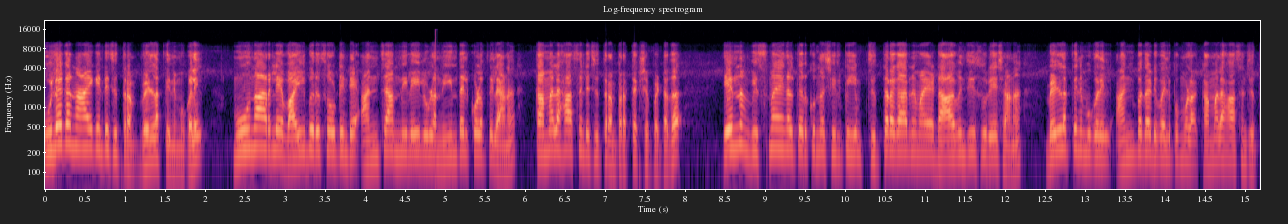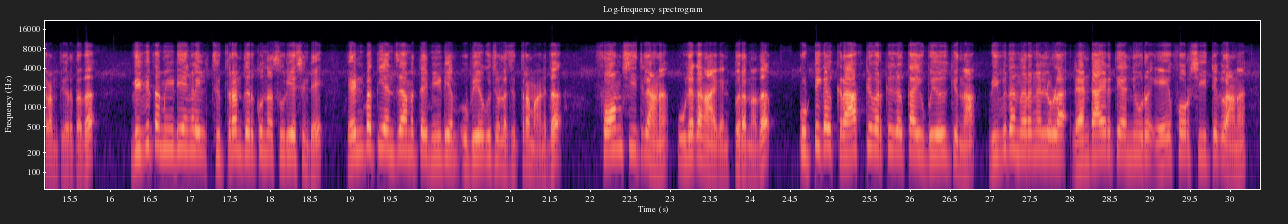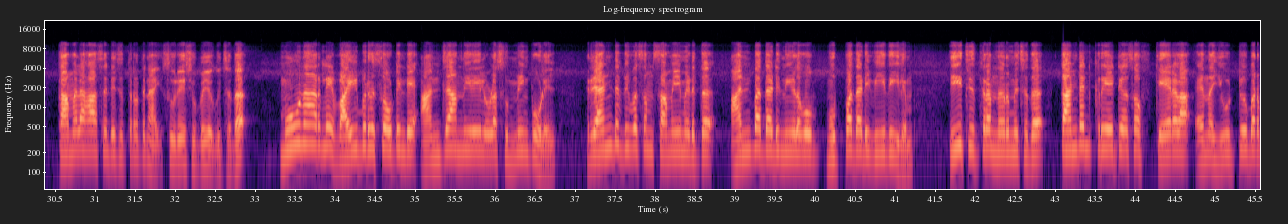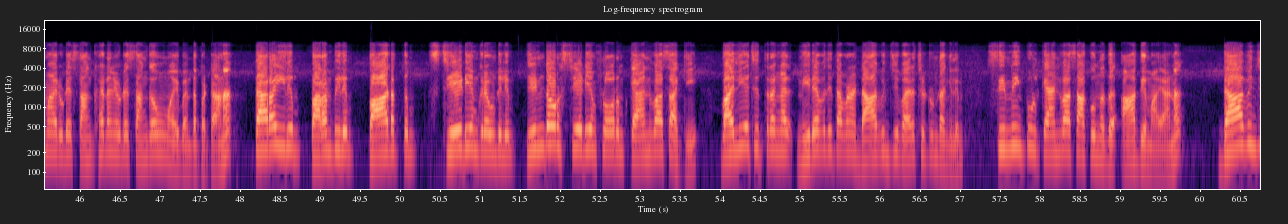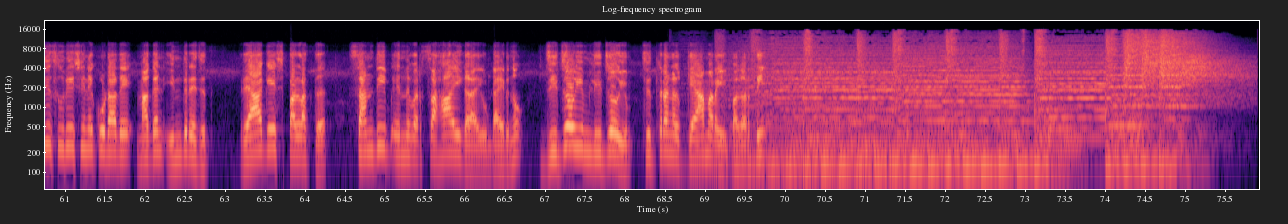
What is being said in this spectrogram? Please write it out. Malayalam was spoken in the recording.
ഉലക നായകന്റെ ചിത്രം വെള്ളത്തിന് മുകളിൽ. മൂന്നാറിലെ വൈബ് റിസോർട്ടിന്റെ അഞ്ചാം നിലയിലുള്ള നീന്തൽക്കുളത്തിലാണ് കമലഹാസന്റെ ചിത്രം പ്രത്യക്ഷപ്പെട്ടത്. എന്നും വിസ്മയങ്ങൾ തീർക്കുന്ന ശില്പിയും ചിത്രകാരനുമായ ഡാവിഞ്ചി സുരേഷാണ് വെള്ളത്തിന് മുകളിൽ അൻപതടി വലിപ്പമുള്ള കമലഹാസൻ ചിത്രം തീർത്തത്. വിവിധ മീഡിയങ്ങളിൽ ചിത്രം തീർക്കുന്ന സുരേഷിന്റെ എൺപത്തിയഞ്ചാമത്തെ മീഡിയം ഉപയോഗിച്ചുള്ള ചിത്രമാണിത്. ഫോം ഷീറ്റിലാണ് ഉലകനായകൻ പിറന്നത്. കുട്ടികൾ ക്രാഫ്റ്റ് വർക്കുകൾക്കായി ഉപയോഗിക്കുന്ന വിവിധ നിറങ്ങളിലുള്ള രണ്ടായിരത്തി അഞ്ഞൂറ് എ ഫോർ ഷീറ്റുകളാണ് കമലഹാസന്റെ ചിത്രത്തിനായി സുരേഷ് ഉപയോഗിച്ചത്. മൂന്നാറിലെ വൈബ് റിസോർട്ടിന്റെ അഞ്ചാം നിലയിലുള്ള സ്വിമ്മിംഗ് പൂളിൽ രണ്ട് ദിവസം സമയമെടുത്ത് അൻപതടി നീളവും മുപ്പതടി വീതിയിലും ഈ ചിത്രം നിർമ്മിച്ചത് കണ്ടന്റ് ക്രിയേറ്റേഴ്സ് ഓഫ് കേരള എന്ന യൂട്യൂബർമാരുടെ സംഘടനയുടെ സംഘവുമായി ബന്ധപ്പെട്ടാണ്. തറയിലും പറമ്പിലും പാടത്തും സ്റ്റേഡിയം ഗ്രൗണ്ടിലും ഇൻഡോർ സ്റ്റേഡിയം ഫ്ലോറും ക്യാൻവാസാക്കി വലിയ ചിത്രങ്ങൾ നിരവധി തവണ ഡാവിഞ്ചി വരച്ചിട്ടുണ്ടെങ്കിലും സ്വിമ്മിംഗ് പൂൾ ക്യാൻവാസ് ആക്കുന്നത് ആദ്യമായാണ്. ഡാവിഞ്ചി സുരേഷിനെ കൂടാതെ മകൻ ഇന്ദ്രജിത്ത് രാകേഷ് പള്ളത്ത് സന്ദീപ് എന്നിവർ സഹായികളായി ഉണ്ടായിരുന്നു. ജിജോയും ലിജോയും ചിത്രങ്ങൾ ക്യാമറയിൽ പകർത്തി.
